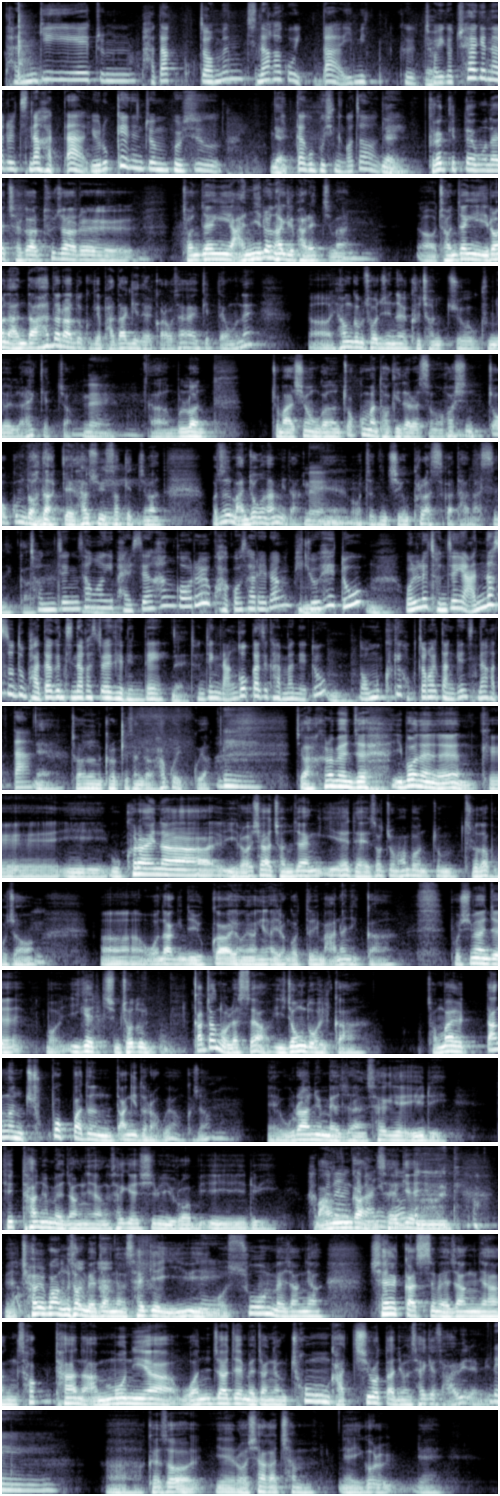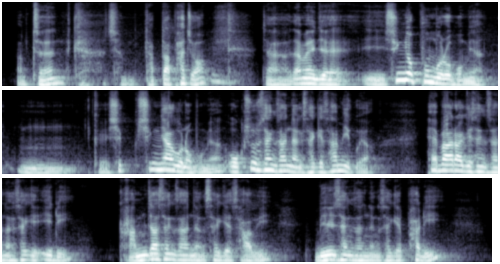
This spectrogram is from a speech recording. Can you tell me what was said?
단기에 좀 바닥점은 지나가고 있다. 이미 그 저희가 최악의 날을 지나갔다. 이렇게는 좀 볼수 네. 있다고 보시는 거죠? 네. 그렇기 때문에 제가 투자를 전쟁이 안 일어나길 바랬지만 음. 어, 전쟁이 일어난다 하더라도 그게 바닥이 될 거라고 생각했기 때문에 어, 현금 소진을 그 전주 금요일 날 했겠죠. 네. 어, 물론 좀 아쉬운 거는 조금만 더 기다렸으면 훨씬 조금 더 낮게 살수 네. 있었겠지만 어쨌든 만족은 합니다. 네. 예, 어쨌든 지금 플러스가 다 났으니까. 전쟁 상황이 발생한 거를 과거 사례랑 비교해도 음. 원래 전쟁이 안 났어도 바닥은 지나갔어야 되는데 네. 전쟁 난 것까지 감안해도 음. 너무 크게 걱정할 단계는 지나갔다. 네, 저는 그렇게 생각하고 있고요. 네. 자, 그러면 이제 이번에는 그 이 우크라이나 이 러시아 전쟁에 대해서 좀 한번 좀 들여다보죠. 어, 워낙 이제 유가 영향이나 이런 것들이 많으니까 보시면 이제 뭐 이게 지금 저도 깜짝 놀랐어요. 이 정도일까? 정말 땅은 축복받은 땅이더라고요. 그죠? 예, 우라늄 매장 세계 1위, 티타늄 매장량 세계 10위, 유럽 1위, 학교다닐 때 망간 세계 배웠던 2위, 예, 철광석 매장량 세계 2위, 네. 뭐 수온 매장량, 셰일가스 매장량, 석탄, 암모니아, 원자재 매장량 총 가치로 따지면 세계 4위랍니다. 네. 아, 그래서 예, 러시아가 참 예, 이걸 예, 아무튼 그, 참 답답하죠. 자, 그다음에 이제 이 식료품으로 보면 음, 그 식, 식량으로 보면 옥수수 생산량 세계 3위고요. 해바라기 생산량 세계 1위, 감자 생산량 세계 4위, 밀 생산량 세계 8위,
